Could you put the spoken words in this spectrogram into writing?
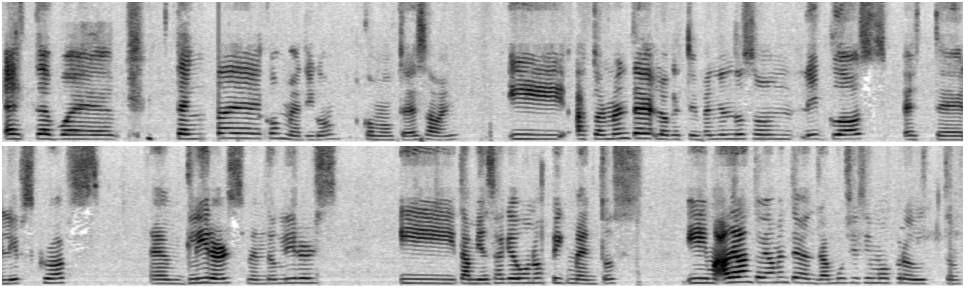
Este, pues, tengo de cosméticos, como ustedes saben. Y actualmente lo que estoy vendiendo son lip gloss, este, lip scrubs, em, glitters, vendo glitters. Y también saqué unos pigmentos. Y más adelante, obviamente, vendrán muchísimos productos.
